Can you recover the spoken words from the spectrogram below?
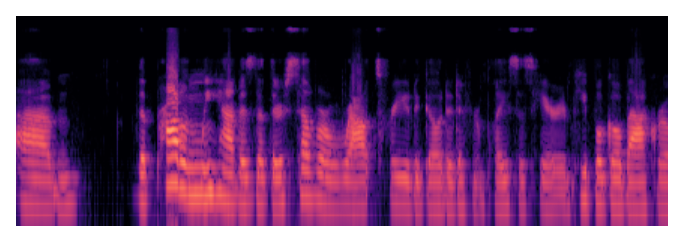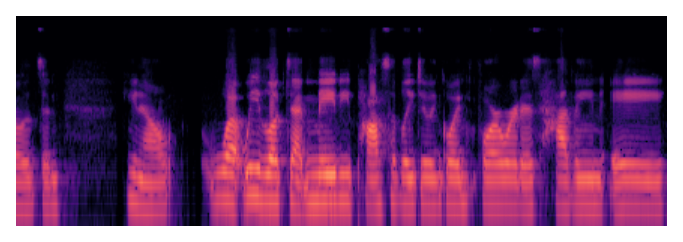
Um, the problem we have is that there's several routes for you to go to different places here and people go back roads and you know what we looked at maybe possibly doing going forward is having a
